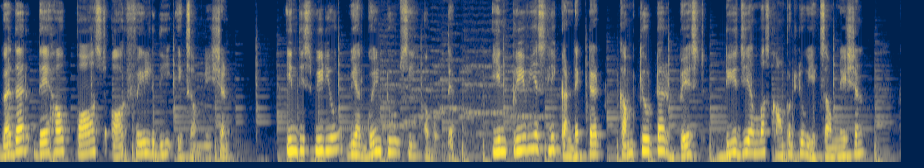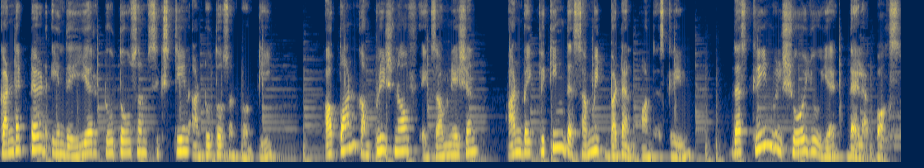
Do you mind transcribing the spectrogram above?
whether they have passed or failed the examination. In this video, we are going to see about them. In previously conducted computer based DGMS competitive examination conducted in the year 2016 and 2020, upon completion of examination and by clicking the submit button on the screen, the screen will show you a dialog box.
